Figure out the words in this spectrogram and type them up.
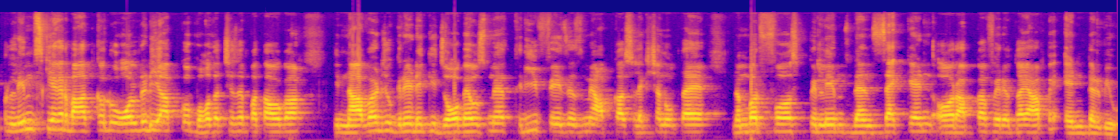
प्रिलिम्स की अगर बात करूँ ऑलरेडी आपको बहुत अच्छे से पता होगा कि नावर्ड जो ग्रेड ए की जॉब है, उसमें थ्री फेजेस में आपका सिलेक्शन होता है। Number first prelims then second और आपका फिर होता है यहाँ पे इंटरव्यू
